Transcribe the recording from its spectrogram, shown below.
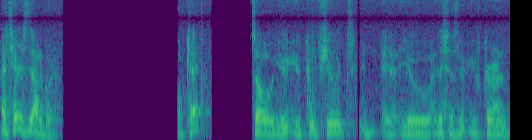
And here's the algorithm. Okay? So you, you compute, uh, you, this is your current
